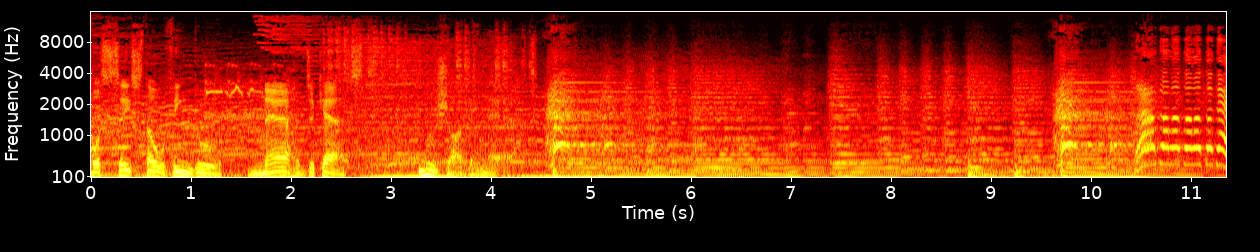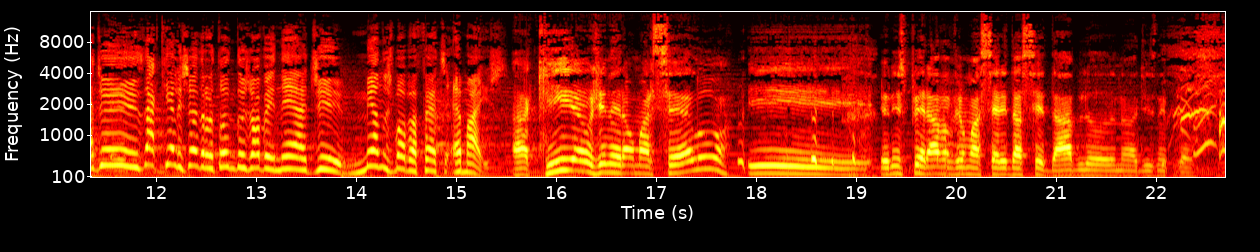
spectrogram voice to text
Você está ouvindo Nerdcast no Jovem Nerd. Landa, landa, landa, nerds! Aqui é Alexandre Antônio do Jovem Nerd. Menos Boba Fett é mais. Aqui é o General Marcelo e eu não esperava ver uma série da CW na Disney Plus.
